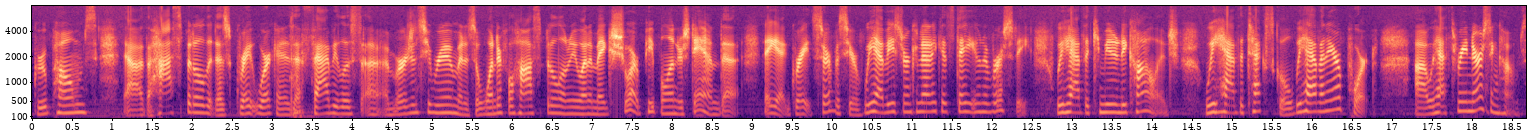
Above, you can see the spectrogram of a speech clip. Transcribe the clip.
group homes, uh, the hospital that does great work and is a fabulous uh, emergency room and it's a wonderful hospital and we want to make sure people understand that they get great service here. We have Eastern Connecticut State University. We have the community college. We have the tech school. We have an airport. Uh, we have three nursing homes.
